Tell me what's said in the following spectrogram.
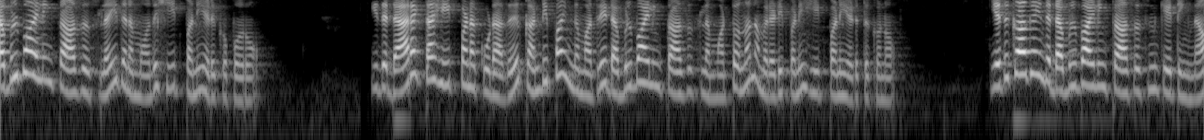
டபுள் பாயிலிங் ப்ராசஸில் இதை நம்ம வந்து ஹீட் பண்ணி எடுக்க போகிறோம் இதை டேரெக்டாக ஹீட் பண்ணக்கூடாது. கண்டிப்பாக இந்த மாதிரி டபுள் பாயிலிங் ப்ராசஸில் மட்டும்தான் நம்ம ரெடி பண்ணி ஹீட் பண்ணி எடுத்துக்கணும். எதுக்காக இந்த டபுள் பாயிலிங் ப்ராசஸ்ன்னு கேட்டிங்கன்னா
